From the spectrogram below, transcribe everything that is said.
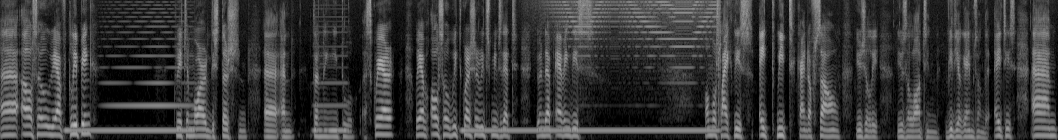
Uh, also, we have clipping creating more distortion uh, and turning into a square. We have also bit crusher, which means that you end up having this almost like this 8-bit kind of sound, usually used a lot in video games on the 80s. Um,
